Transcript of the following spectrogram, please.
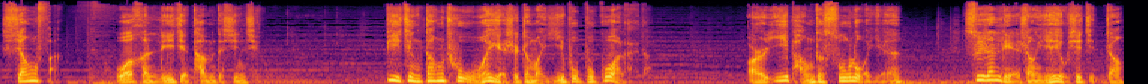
相反，我很理解他们的心情。毕竟当初我也是这么一步步过来的。而一旁的苏洛言，虽然脸上也有些紧张，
